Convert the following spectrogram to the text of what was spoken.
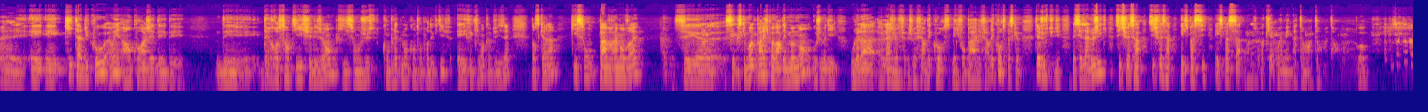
et, et quitte à du coup, ah oui, encourager des, des des, des ressentis chez les gens qui sont juste complètement contre-productifs et effectivement comme tu disais dans ce cas-là qui sont pas vraiment vrais c'est euh, c'est parce que moi pareil je peux avoir des moments où je me dis oulala là, là, là je, vais, je vais faire des courses mais il faut pas aller faire des courses parce que tu sais juste tu dis mais c'est de la logique si je fais ça si je fais ça et il se passe ci et il se passe ça ok ouais mais attends attends attends oh. Et puis surtout que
